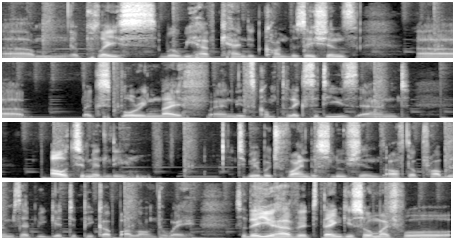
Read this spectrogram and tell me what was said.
um, a place where we have candid conversations, uh, exploring life and its complexities, and ultimately to be able to find the solutions of the problems that we get to pick up along the way. So, there you have it. Thank you so much for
